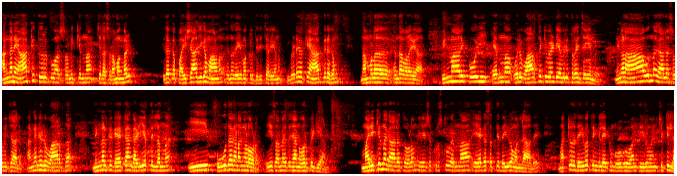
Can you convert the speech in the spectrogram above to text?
അങ്ങനെ ആക്കി തീർക്കുവാൻ ശ്രമിക്കുന്ന ചില ശ്രമങ്ങൾ ഇതൊക്കെ പൈശാചികമാണ് എന്ന് ദൈവമക്കൾ തിരിച്ചറിയണം. ഇവരുടെയൊക്കെ ആഗ്രഹം നമ്മൾ എന്താ പറയുക പിന്മാറിപ്പോയി എന്ന ഒരു വാർത്തയ്ക്ക് വേണ്ടി അവർ ഇത്രയും ചെയ്യുന്നത്. നിങ്ങൾ ആവുന്ന കാലം ശ്രമിച്ചാലും അങ്ങനെ ഒരു വാർത്ത നിങ്ങൾക്ക് കേൾക്കാൻ കഴിയത്തില്ലെന്ന് ഈ ഭൂതഗണങ്ങളോട് ഈ സമയത്ത് ഞാൻ ഓർപ്പിക്കുകയാണ്. മരിക്കുന്ന കാലത്തോളം യേശുക്രിസ്തു എന്ന ഏകസത്യ ദൈവമല്ലാതെ മറ്റൊരു ദൈവത്തിങ്കിലേക്കും പോകുവാൻ തീരുമാനിച്ചിട്ടില്ല.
